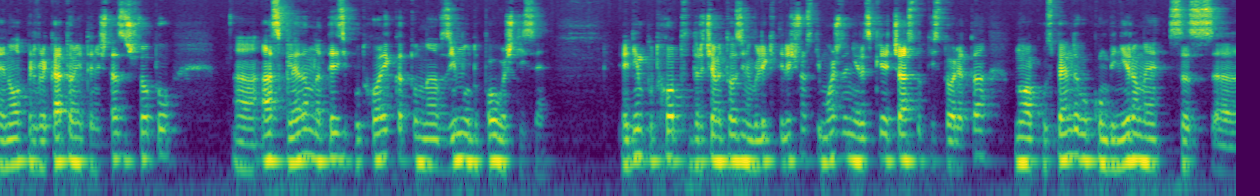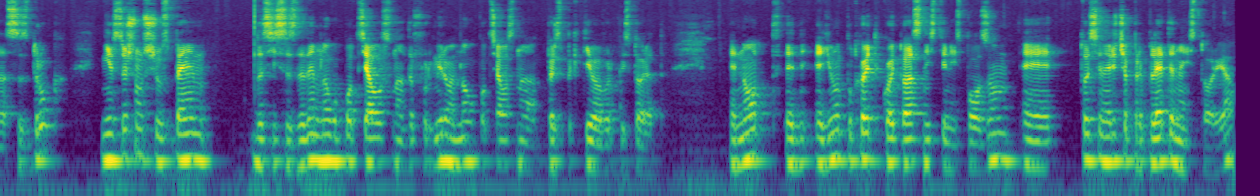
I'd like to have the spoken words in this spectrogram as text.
едно от привлекателните неща, защото а, аз гледам на тези подходи като на взаимно допълващи се един подход, да речем този на великите личности, може да ни разкрие част от историята, но ако успеем да го комбинираме с, с друг, ние всъщност ще успеем да си създадем много по-цялостна, да формираме много по-цялостна перспектива върху историята. Едно от, ед, един от подходите, който аз наистина използвам, е, той се нарича преплетена история.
